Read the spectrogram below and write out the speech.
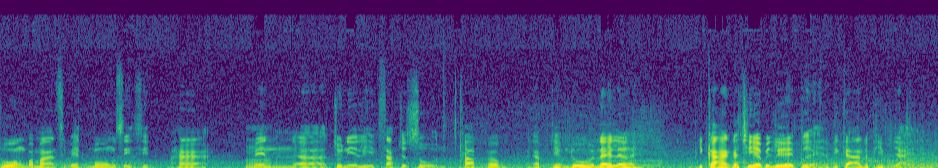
ช่วงประมาณ 11โมง45 เป็นจูเนียร์ลีก3.0 ครับผม นะครับเตรียมดูกันได้เลย พี่การก็เชียร์ไปเรื่อยเปื่อยพี่การแล้วพิมพ์ใหญ่เลยนะ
